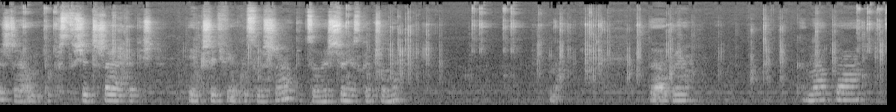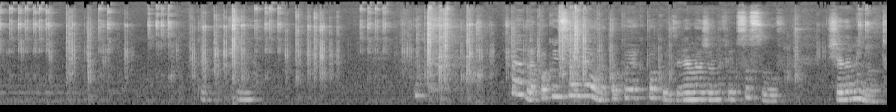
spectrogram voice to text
że on po prostu się drze, jak jakiś większy dźwięk usłyszy. To co, jeszcze nie skończone? No. Dobra. Kanapa. Dobrze. Dobra, pokój zrobiony, pokój jak pokój, tu nie ma żadnych luksusów. 7 minut.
